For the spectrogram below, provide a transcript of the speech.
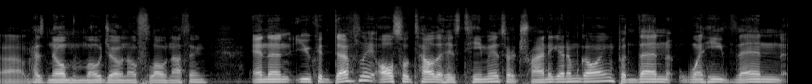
um, has no mojo, no flow, nothing. And then you could definitely also tell that his teammates are trying to get him going, but then when he then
